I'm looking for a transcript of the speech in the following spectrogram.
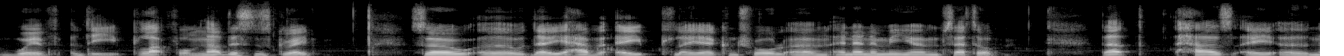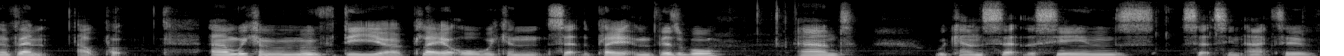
with the platform. Now this is great. So uh, there you have a player control, um, an enemy um, setup that has a, an event output and we can remove the uh, player or we can set the player invisible and we can set the scenes set scene active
